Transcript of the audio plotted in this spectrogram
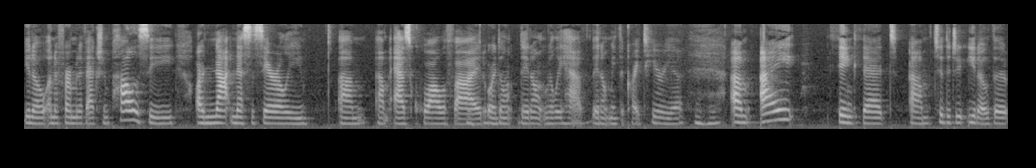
you know, an affirmative action policy are not necessarily um, um, as qualified or don't they don't really have they don't meet the criteria. Um, I think that um, to the you know the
